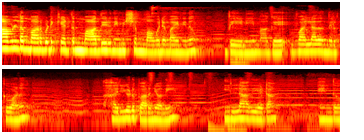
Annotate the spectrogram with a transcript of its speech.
അവളുടെ മറുപടി കേട്ട് മാതി ഒരു നിമിഷം മൗനമായി നിന്നു. വേണിയും ആകെ വല്ലാതെ നിൽക്കുവാണ്. ഹരിയോട് പറഞ്ഞോ നീ? ഇല്ല ചേട്ടാ എന്തോ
